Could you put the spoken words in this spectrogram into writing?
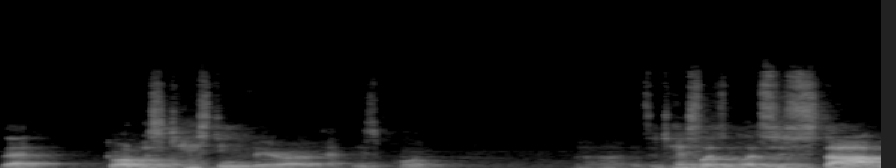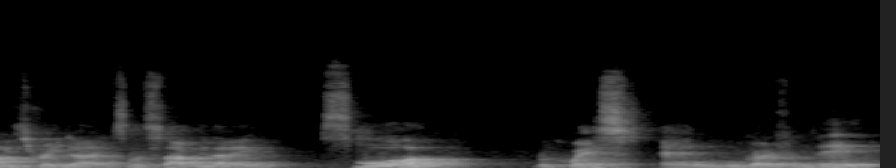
that God was testing Pharaoh at this point. Uh, it's a test. Let's, let's just start with three days. Let's start with a smaller request and we'll go from there.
